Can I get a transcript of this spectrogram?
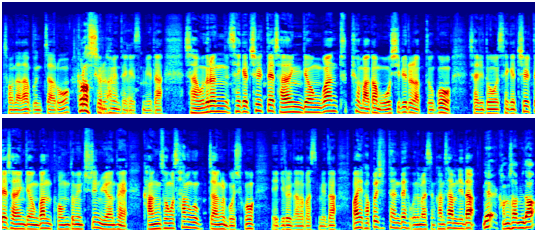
전화나 문자로 그렇습니다. 투표를 하면 되겠습니다. 네. 자, 오늘은 세계 7대 자연경관 투표 마감 50일을 앞두고 자리도 세계 7대 자연경관 범도민 추진위원회 강성호 사무국장을 모시고 얘기를 나눠봤습니다. 많이 바쁘실 텐데 오늘 말씀 감사합니다. 네, 감사합니다.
